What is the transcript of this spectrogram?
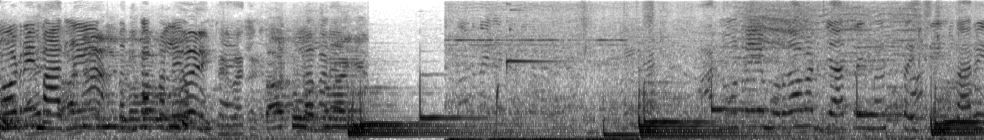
ನೋಡ್ರಿ ಮುರುಘಾ ಜಾತ್ರೆ ಮಸ್ತ್ ಐತಿ ಬಾರಿ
